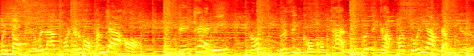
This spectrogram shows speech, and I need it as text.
ไม่ต้องเสียเวลาถอดกระบอกน้ำยาออก เพียงแค่นี้รถหรือสิ่งของของท่านก็จะกลับมาสวยงามดังเดิม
